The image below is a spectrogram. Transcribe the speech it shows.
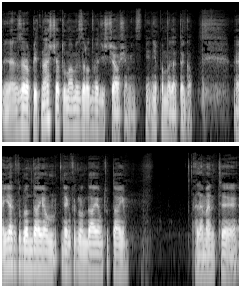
0,15, e, a tu mamy 0,28, więc nie, nie pomylę tego. E, jak wyglądają, jak wyglądają tutaj elementy,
